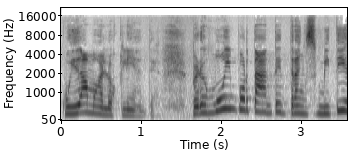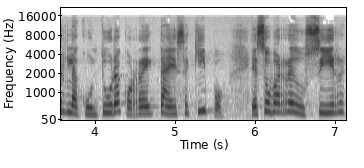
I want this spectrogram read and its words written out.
cuidamos a los clientes. Pero es muy importante transmitir la cultura correcta a ese equipo. Eso va a reducir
